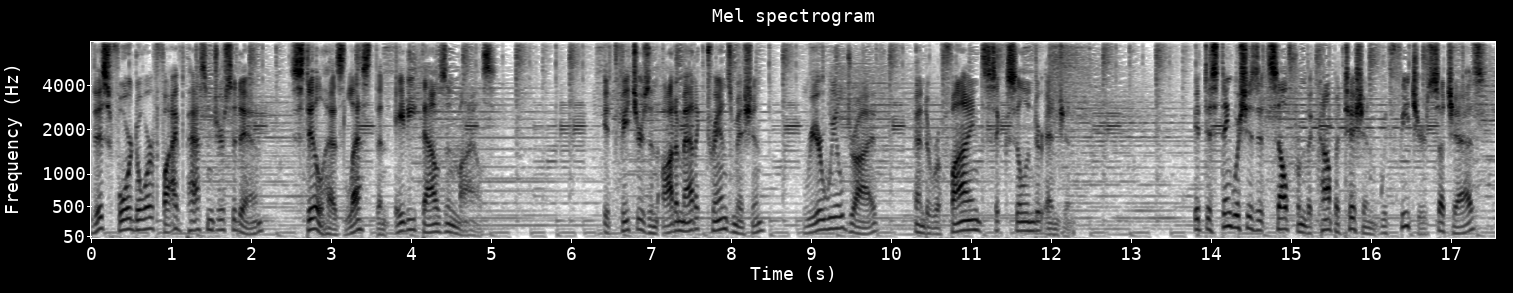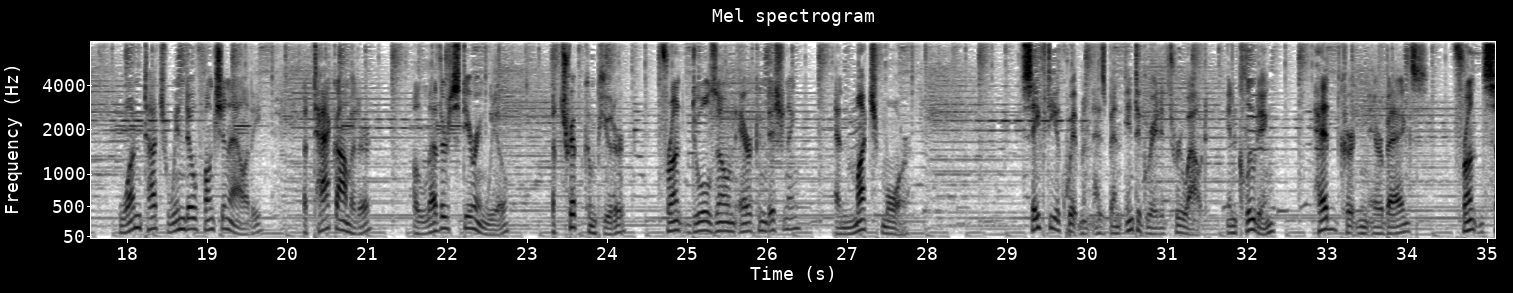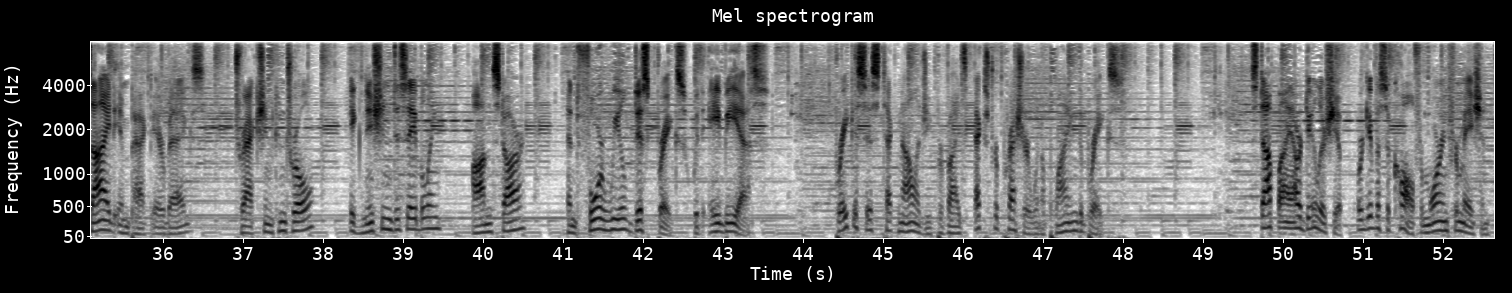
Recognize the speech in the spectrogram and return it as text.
This four-door, five-passenger sedan still has less than 80,000 miles. It features an automatic transmission, rear-wheel drive, and a refined six-cylinder engine. It distinguishes itself from the competition with features such as one-touch window functionality, a tachometer, a leather steering wheel, a trip computer, front dual-zone air conditioning, and much more. Safety equipment has been integrated throughout, including head curtain airbags, front side impact airbags, traction control, ignition disabling, OnStar, and four-wheel disc brakes with ABS. Brake Assist technology provides extra pressure when applying the brakes. Stop by our dealership or give us a call for more information.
